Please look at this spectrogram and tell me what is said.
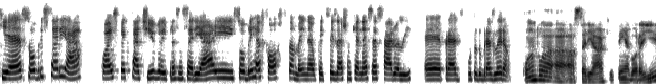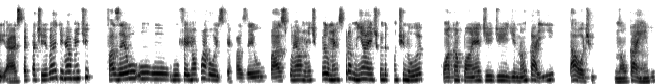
que é sobre Série A. qual a expectativa aí para essa Série A e sobre reforços também, né? O que, que vocês acham que é necessário ali é, para a disputa do Brasileirão? Quanto à Série A que tem agora aí, a expectativa é de realmente fazer o, o, o, feijão com arroz, que é fazer o básico realmente, pelo menos para mim, a gente ainda continua com a campanha de, de, de não cair, tá ótimo. Não caindo,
